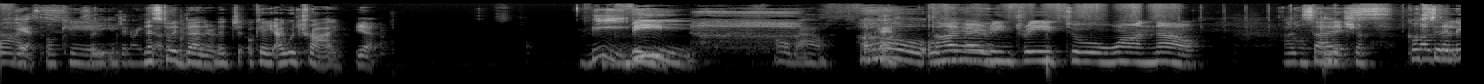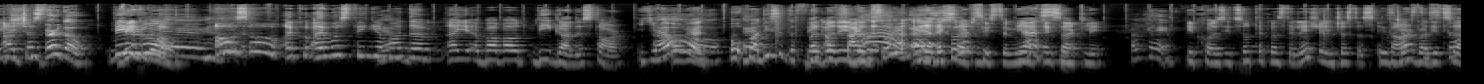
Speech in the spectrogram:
right Yes. okay So you can generate. Let's do it better. The ge- okay i will try Yeah. V. V. Oh wow. Okay. oh okay. Timer in three, two, one, now. Constellation. constellation I just Virgo. Virgo. Virgo. Oh, also, I, cou- I was thinking Yeah. about the I, about Vega, the star. Yeah. Oh, Oh, yeah. oh okay. but this is the thing But- but it- outside but the the- solar, ah, uh, yeah, yeah, the solar exactly. system. Yeah, Yes, exactly. Okay. Because it's not a constellation; it's just a star, just a but it's a,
